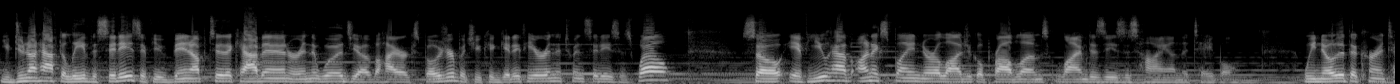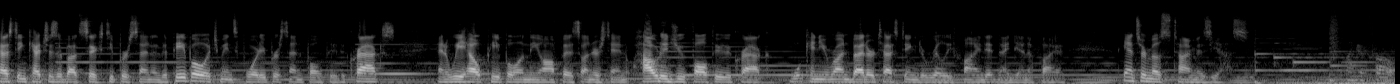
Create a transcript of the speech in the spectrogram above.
You do not have to leave the cities. If you've been up to the cabin or in the woods, you have a higher exposure, but you can get it here in the Twin Cities as well. So if you have unexplained neurological problems, Lyme disease is high on the table. We know that the current testing catches about 60% of the people, which means 40% fall through the cracks. And we help people in the office understand how did you fall through the crack? What, can you run better testing to really find it and identify it? The answer most of the time is yes. Wonderful.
